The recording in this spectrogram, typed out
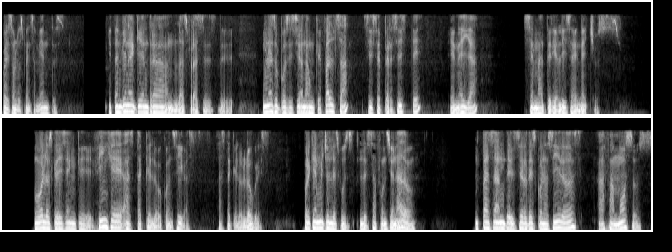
¿Cuáles son los pensamientos? Y también aquí entran las frases de una suposición, aunque falsa, si se persiste en ella, se materializa en hechos. O los que dicen que finge hasta que lo consigas, hasta que lo logres. Porque a muchos les, les ha funcionado. Pasan de ser desconocidos a famosos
